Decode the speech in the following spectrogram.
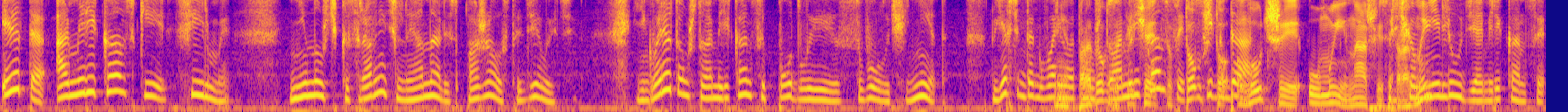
Это американские фильмы. Немножечко сравнительный анализ, пожалуйста, делайте. Я не говорю о том, что американцы подлые сволочи. Нет. Но я всегда говорю Нет, о том, что американцы в том, всегда... что лучшие умы нашей Причем страны... не люди, американцы,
